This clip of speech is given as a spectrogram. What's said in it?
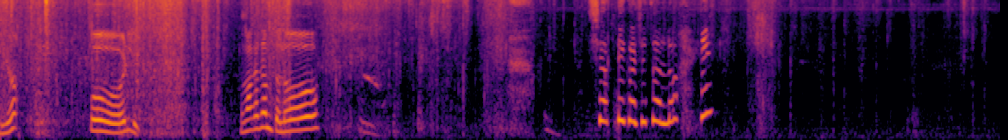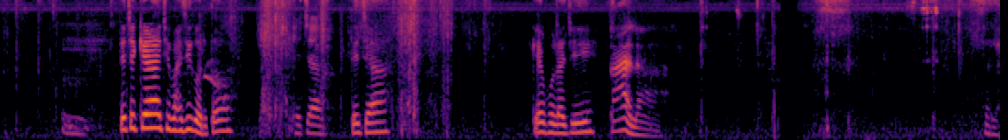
यो पडली म्हाका जमतलो शेपटी कशी चाललो त्याच्या केळाची भाजी करतो त्याच्या त्याच्या केळ फुलाची काय आला चला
